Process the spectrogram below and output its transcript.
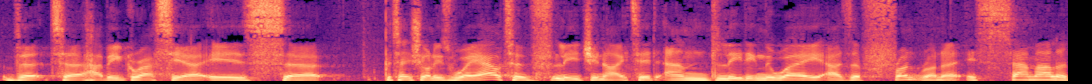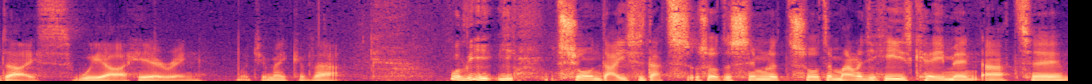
that uh, Javi Gracia is uh, potentially on his way out of Leeds United and leading the way as a front runner is Sam Allardyce, we are hearing. What do you make of that? Well, he, he, Sean Dyche is that sort of similar sort of manager. He's came in at uh,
